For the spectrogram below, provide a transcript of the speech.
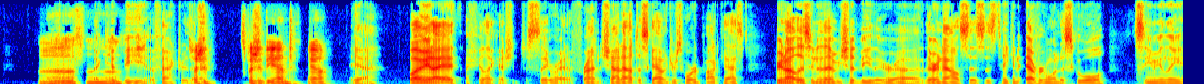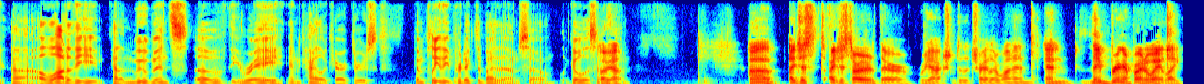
Uh, that could be a factor there. especially especially at the end. Yeah. Yeah. Well, I mean, I I- feel like I should just say right up front. Shout out to Scavengers Hoard podcast. If you're not listening to them, you should be. Their uh, their analysis has taken everyone to school. Seemingly, uh, a lot of the kind of movements of the Rey and Kylo characters completely predicted by them. So go listen Oh, to yeah. them. Uh, I just I just started their reaction to the trailer one, and and they bring up right away like,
